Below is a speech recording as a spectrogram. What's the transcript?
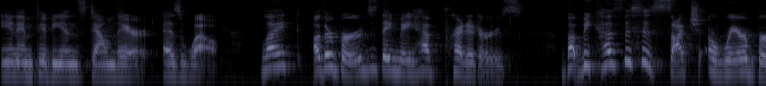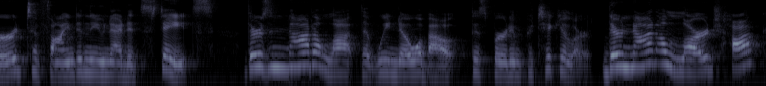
and amphibians down there as well. Like other birds, they may have predators. But because this is such a rare bird to find in the United States, there's not a lot that we know about this bird in particular. They're not a large hawk.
